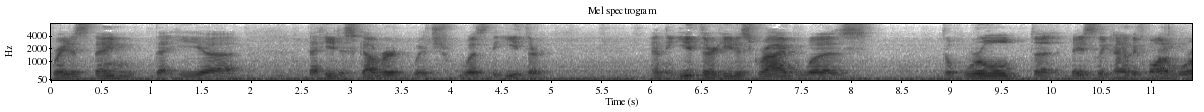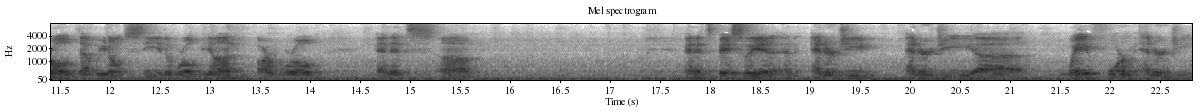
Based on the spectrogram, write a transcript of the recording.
greatest thing that he uh, that he discovered, which was the ether. And the ether he described was the world, the, basically kind of the quantum world that we don't see, the world beyond our world, and it's um, and it's basically an energy energy uh, waveform energy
